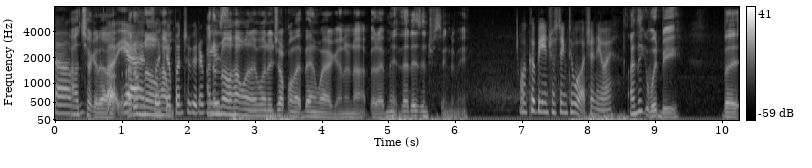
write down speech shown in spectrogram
Um, I'll check it out. But yeah, I don't know it's like how, a bunch of interviews. I don't know how I want to jump on that bandwagon or not, but I admit that is interesting to me. Well, it could be interesting to watch anyway. I think it would be, but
